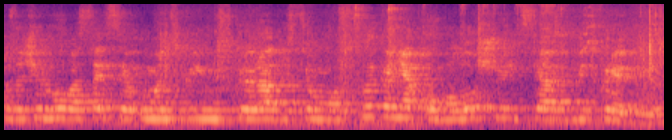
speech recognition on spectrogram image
позачергова сесія Уманської міської ради 7 скликання оголошується відкритою.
